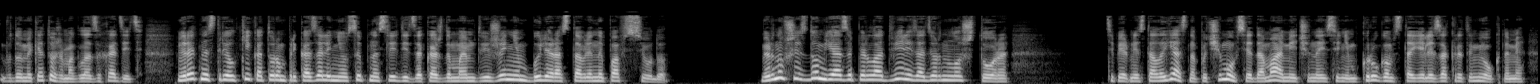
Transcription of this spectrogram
В домик я тоже могла заходить. Вероятно, стрелки, которым приказали неусыпно следить за каждым моим движением, были расставлены повсюду. Вернувшись в дом, я заперла дверь и задернула шторы. Теперь мне стало ясно, почему все дома, омеченные синим кругом, стояли закрытыми окнами —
